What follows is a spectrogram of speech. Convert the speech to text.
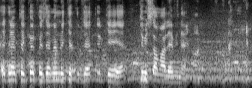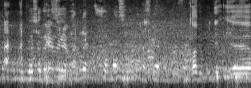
Edremit'e, Körfez'e, memleketimize, Türkiye'ye, tüm İslam alemine. Tabii bu, e,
